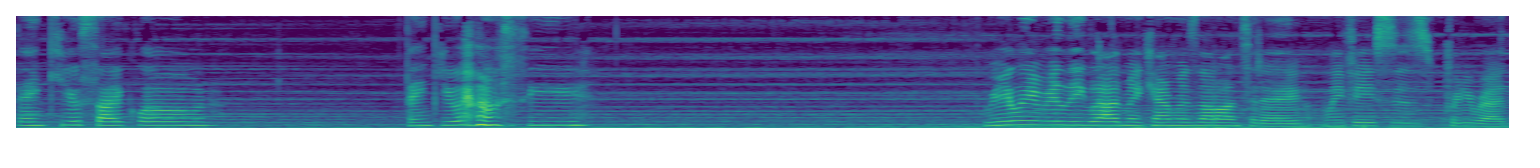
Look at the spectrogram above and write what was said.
Thank you, Cyclone. Thank you, MC. Really, really glad my camera's not on today. My face is pretty red.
